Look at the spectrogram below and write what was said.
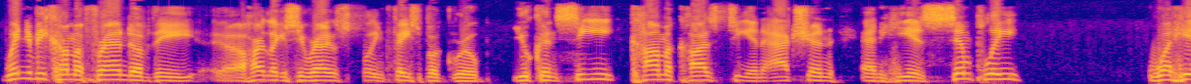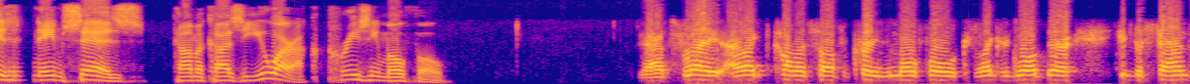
when you become a friend of the uh, Hart Legacy Wrestling Facebook group, you can see Kamikaze in action, and he is simply what his name says. Kamikaze, you are a crazy mofo. That's right. I like to call myself a crazy mofo because I like to go out there, give the fans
